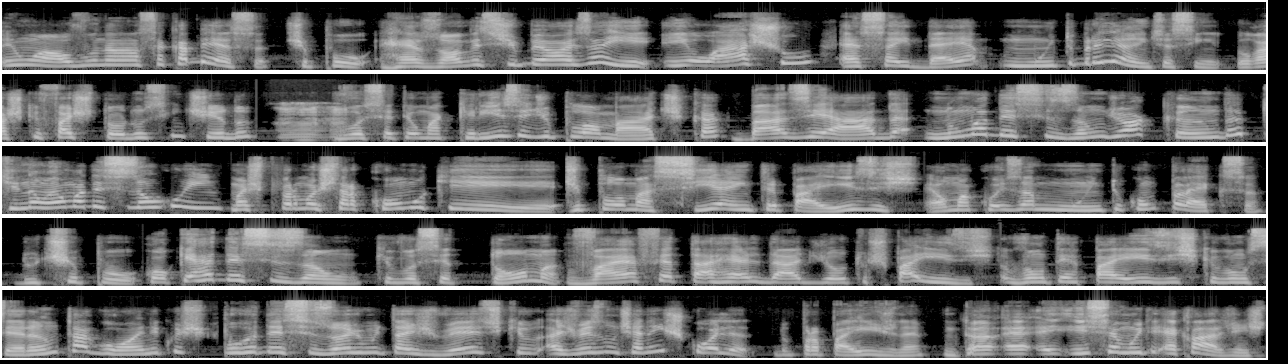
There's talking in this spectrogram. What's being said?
em um alvo na nossa cabeça. Tipo, resolve esses BOs aí. E eu acho essa ideia muito brilhante, assim. Eu acho que faz todo sentido uhum. você ter uma crise diplomática baseada numa decisão de Wakanda, que não é uma decisão ruim, mas para mostrar como que diplomacia entre países é uma coisa muito complexa. Do tipo, qualquer decisão que você toma vai afetar a realidade de outros países. Vão ter países que vão ser antagônicos por decisões muitas vezes que às vezes não tinha nem escolha do próprio país, né? Então, é, é, isso é muito. É claro, gente,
